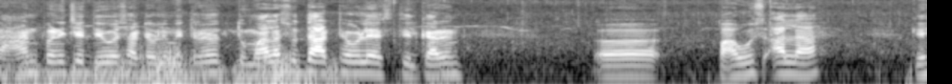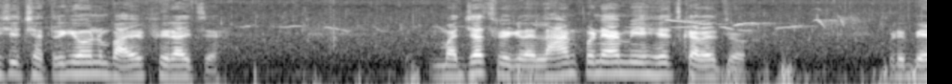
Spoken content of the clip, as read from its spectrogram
लहानपणीचे दिवस आठवले. मित्रांनो तुम्हाला सुद्धा आठवले असतील कारण पाऊस आला की अशी छत्री घेऊन बाहेर फिरायचं. मज्जाच वेगळी आहे. लहानपणी आम्ही हेच करायचो. पुढे बे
